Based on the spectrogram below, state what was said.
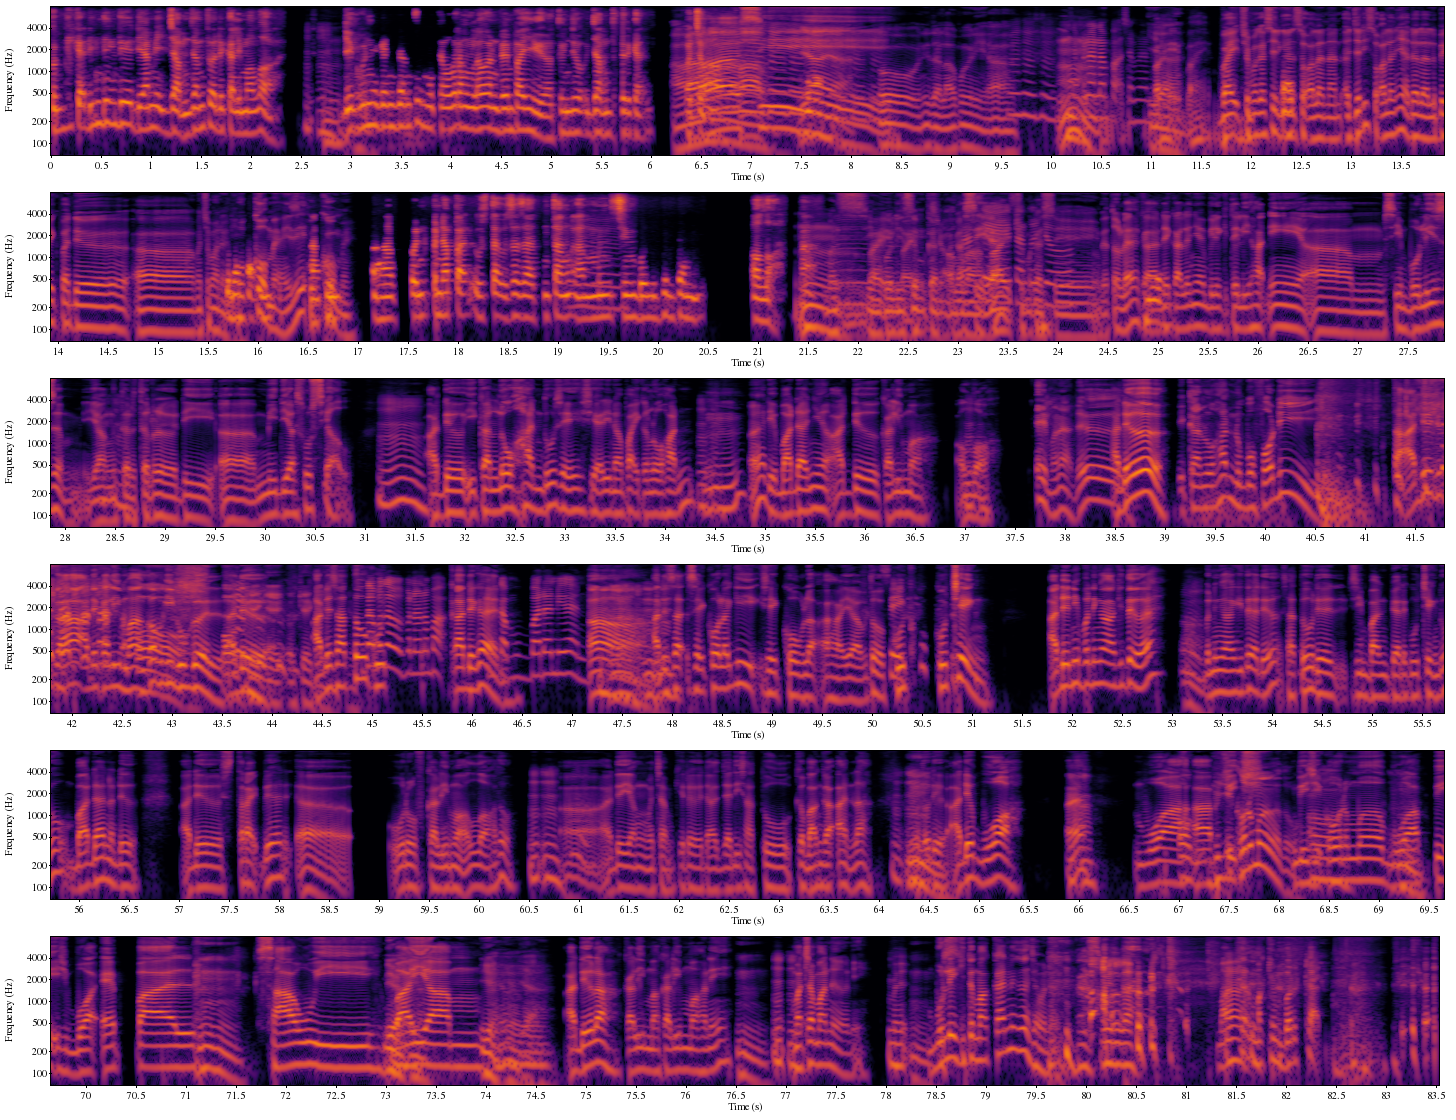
pergi kat dinding dia, dia ambil jam. Jam tu ada kalimah Allah. Mm-mm. Dia gunakan jam tu macam orang lawan vampire. Tunjuk jam tu dekat. Ah, Macam- Asyik. Ya, ya. Oh, ni dah lama ni. Ah. Hmm, hmm, hmm. Hmm. Saya pernah nampak, saya pernah nampak. Baik, baik. Baik, terima kasih dengan soalan anda. Uh, jadi soalannya adalah lebih kepada uh, macam mana? Hukum eh, is it? Hukum eh? Uh, pen- pendapat Ustaz Ustazah tentang uh, Hmm. mensimbolismkan Allah. Hmm, Mensimbolismkan baik, baik. Allah. Terima kasih. Baik, terima kasih. Betul eh Ada kalanya bila kita lihat ni um, Simbolism Yang Mm-mm. tertera di uh, Media sosial Hmm. Ada ikan lohan tu saya si hari nampak ikan lohan. Hmm. Eh di badannya ada kalimah Allah. Eh mana ada? Ada. Ikan lohan nombor 4D. Tak ada juga ada kalimah. Kau Oh. pergi Google. Oh, ada. okay, okay, okay, ada okay. satu Tak ku- betul pernah nampak. ada kan? Kat badan dia kan. Ah, Hmm. ada sa- seekor lagi, seekor pula. Ah ya betul. Ku- kucing. Ada ni pendengar kita eh. Hmm. Pendengar kita ada. Satu dia simpan piara kucing tu, badan ada ada stripe dia uh, huruf kalimah Allah tu. Mm-mm. Uh, ada yang macam kira dah jadi satu kebanggaan lah Mm-mm. untuk dia. Ada buah. Eh? Ah. Buah Oh, ah, biji peach, kurma tu. Biji Oh. kurma, buah peach, buah apple, Hmm. sawi, Ya, ya. bayam. Ya, ya, ya. Adalah kalimah-kalimah ni. Hmm. Mm-mm. Macam mana ni? Baik. Hmm. Boleh kita makan ke macam mana? Bismillah. Makan makin berkat.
